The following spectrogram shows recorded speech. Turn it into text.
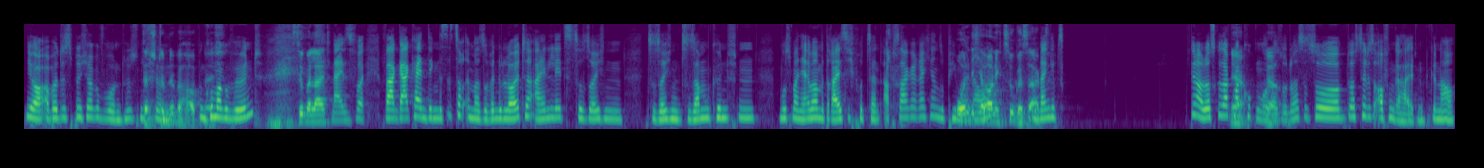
Ja, aber das bin ich ja gewohnt. Das, das stimmt überhaupt bin nicht. Bin Kummer gewöhnt. Es tut mir leid. Nein, das war, gar kein Ding. Das ist doch immer so. Wenn du Leute einlädst zu solchen, zu solchen Zusammenkünften, muss man ja immer mit 30 Prozent Absage rechnen. So Pi Und ich habe auch nicht zugesagt. Und dann gibt's Genau, du hast gesagt, ja, mal gucken oder ja. so. Du hast es so, du hast dir das offen gehalten, genau.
